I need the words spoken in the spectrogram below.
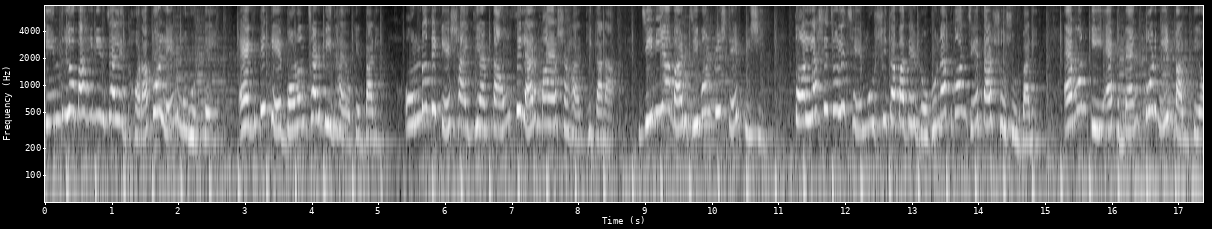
কেন্দ্রীয় বাহিনীর জালে ধরা পড়লেন মুহূর্তেই। একদিকে বরঞ্চার বিধায়কের বাড়ি, অন্যদিকে সাঁইথিয়ার কাউন্সিলর মায়া সাহার ঠিকানা, যিনি আবার জীবন কৃষ্ণের পিসি। তল্লাশি চলেছে মুর্শিদাবাদের রঘুনাথগঞ্জে তার শ্বশুর বাড়ি এমনকি এক ব্যাংক কর্মীর বাড়িতেও।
